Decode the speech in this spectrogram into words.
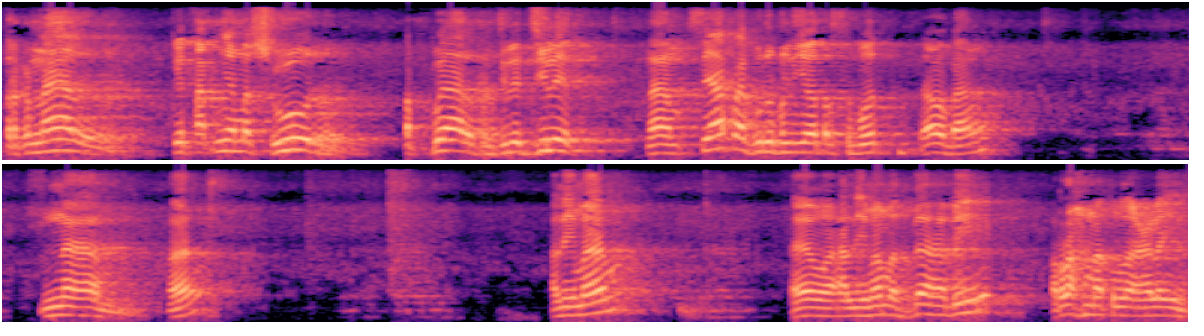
terkenal kitabnya masyhur, tebal, berjilid-jilid. Nah, siapa guru beliau tersebut? Siapa, Bang? Naam, ha? Al-Imam Ayo, Al-Imam Adz-Dzahabi rahimatullah alaih.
